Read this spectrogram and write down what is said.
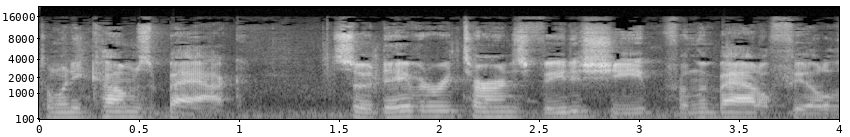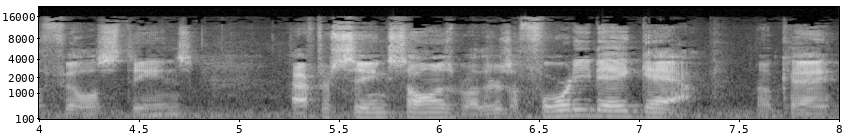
to when he comes back. So David returns, feed his sheep from the battlefield of the Philistines after seeing Saul and his brother. There's a 40 day gap, okay?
